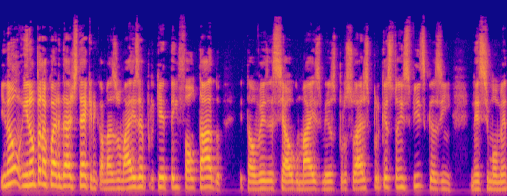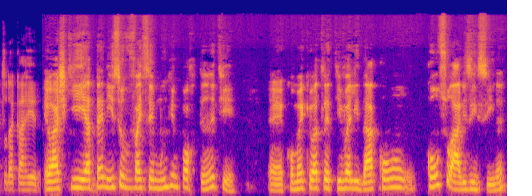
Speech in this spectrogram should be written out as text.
E não, e não pela qualidade técnica, mas o mais é porque tem faltado, e talvez esse algo mais mesmo para o Soares por questões físicas em, nesse momento da carreira. Eu acho que até nisso vai ser muito importante é, como é que o Atlético vai lidar com, com o Soares em si, né?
